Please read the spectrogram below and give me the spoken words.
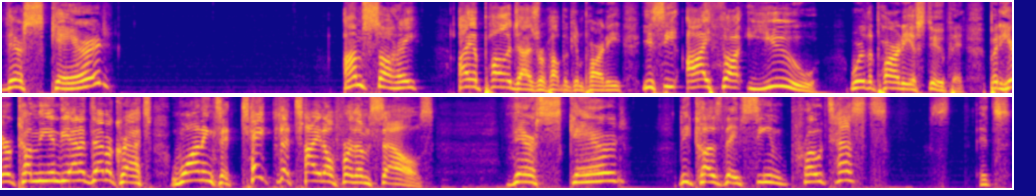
they're scared? I'm sorry. I apologize, Republican Party. You see, I thought you were the party of stupid. But here come the Indiana Democrats wanting to take the title for themselves. They're scared because they've seen protests. It's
